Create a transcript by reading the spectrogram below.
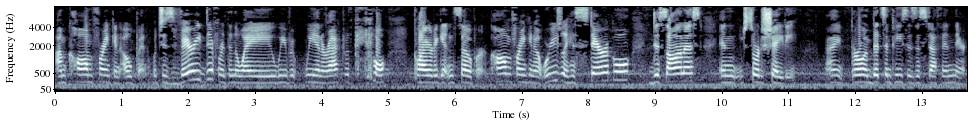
I'm calm, frank, and open, which is very different than the way we, we interact with people prior to getting sober. Calm, frank, and open. We're usually hysterical, dishonest, and sort of shady, right? Throwing bits and pieces of stuff in there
